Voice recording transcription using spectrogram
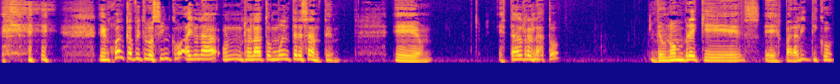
en Juan capítulo 5 hay una, un relato muy interesante. Eh, está el relato de un hombre que es, paralítico.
